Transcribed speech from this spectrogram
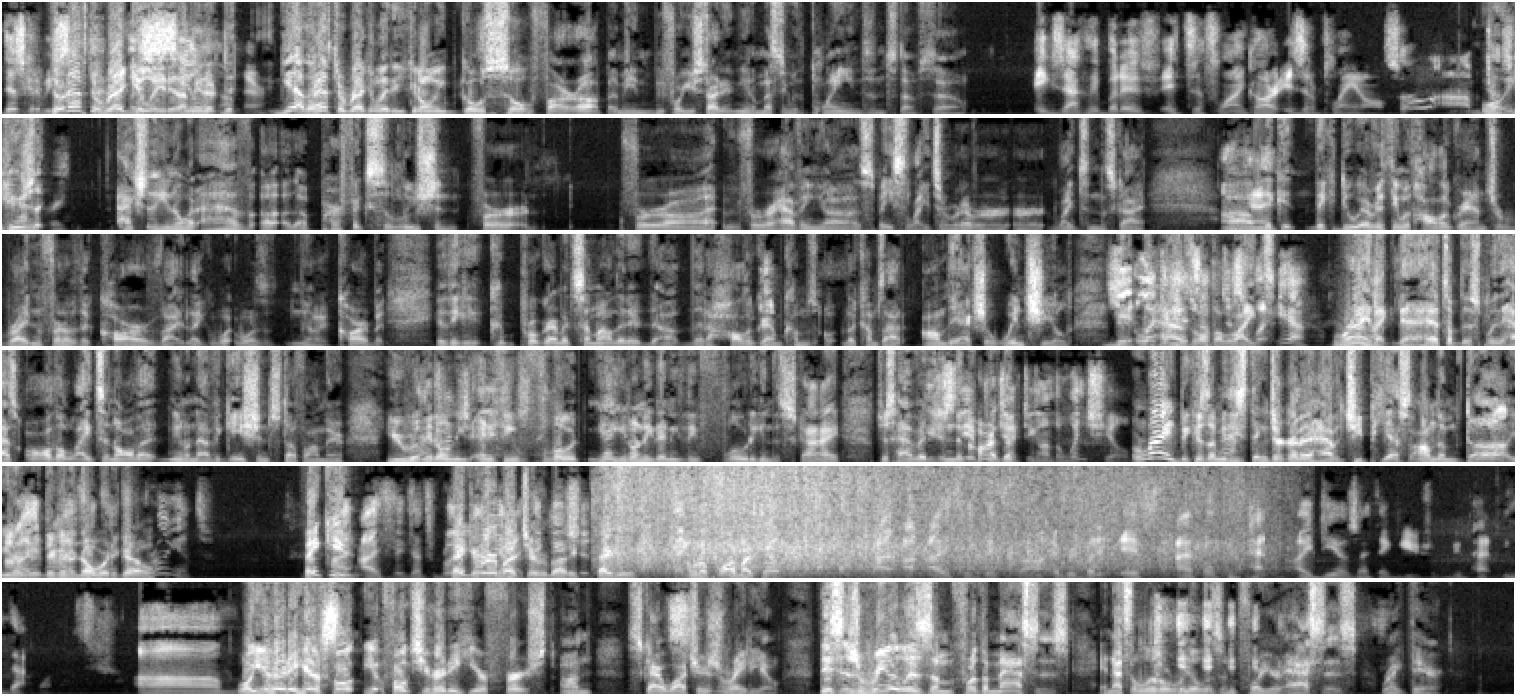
There's going to be. They some have to a regulate it. I mean, ceiling it- on there. yeah, they'd have to regulate it. You can only go so far up. I mean, before you started, you know, messing with planes and stuff. So, Exactly, but if it's a flying car, is it a plane also? I'm well, here's wondering. actually, you know what? I have a, a perfect solution for for uh, for having uh, space lights or whatever or lights in the sky. Um, they could they could do everything with holograms right in front of the car, like what was you know a car, but if they could program it somehow that it, uh, that a hologram comes that comes out on the actual windshield Yeah, that like has all the display, lights, yeah. right, Like- like the heads up display that has all the lights and all that you know navigation stuff on there. You really That's don't need anything float. Yeah, you don't need anything floating in the sky. Just have it You in the car. The- projecting on the windshield. Right, because I mean, these things are going to have GPS on them. Duh, you know, I- they're going to know where to go. Brilliant. Thank you, I, I think that's brilliant. thank you very much, everybody. should- Thank you. Thank I'm going to applaud myself. I, I, I think if uh, everybody, if Apple can patent ideas, I think you should be patenting that one. Um, Well, you heard it here, fo- you, folks. You heard it here first on Skywatchers Radio. This is realism for the masses, and that's a little realism for your asses right there.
